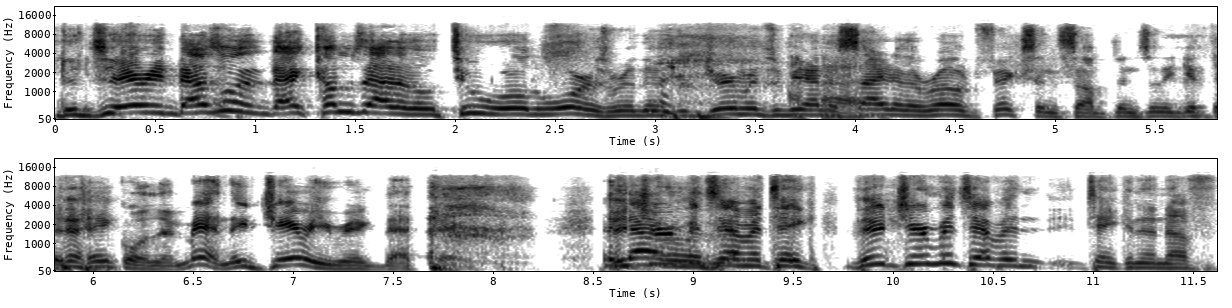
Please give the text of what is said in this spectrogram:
The Jerry, that's what that comes out of the two world wars where the Germans would be on the side of the road fixing something so they get their tank on them. Man, they jerry rigged that thing. the Germans haven't taken the Germans haven't taken enough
